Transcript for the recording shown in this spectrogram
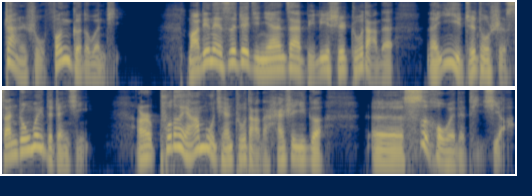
战术风格的问题。马丁内斯这几年在比利时主打的那一直都是三中卫的阵型，而葡萄牙目前主打的还是一个呃四后卫的体系啊。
